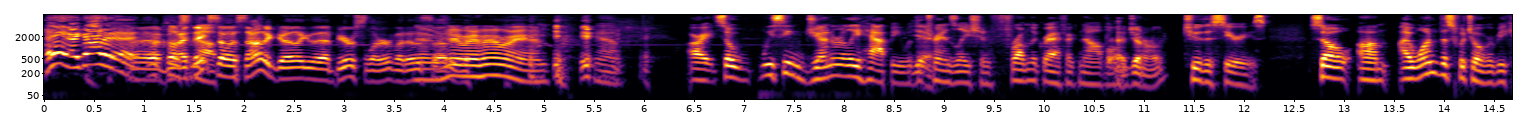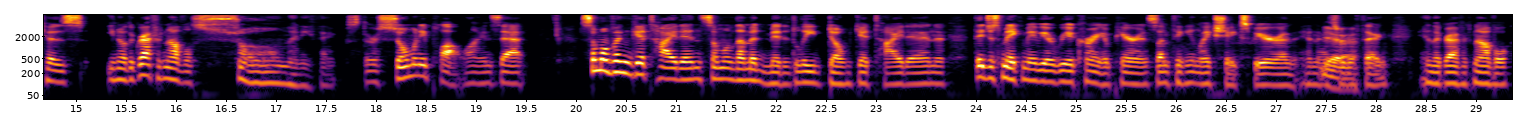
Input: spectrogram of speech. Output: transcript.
Hey, I got it. Uh, We're but close I think enough. so. It sounded good, like that beer slur, but it was. sounded good. yeah. All right. So we seem generally happy with the translation from the graphic novel. Uh, generally, to the series. So um, I wanted to switch over because you know the graphic novel so many things. There are so many plot lines that some of them get tied in, some of them admittedly don't get tied in. They just make maybe a reoccurring appearance. I'm thinking like Shakespeare and, and that sort of thing in the graphic novel.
